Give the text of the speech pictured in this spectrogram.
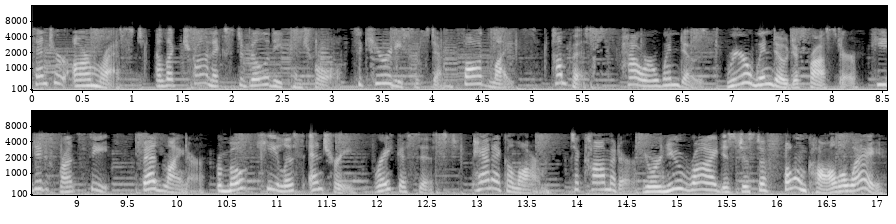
center armrest, electronic stability control, security system, fog lights, compass, power windows, rear window defroster, heated front seats, bed liner, remote keyless entry, brake assist, panic alarm, tachometer. Your new ride is just a phone call away.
